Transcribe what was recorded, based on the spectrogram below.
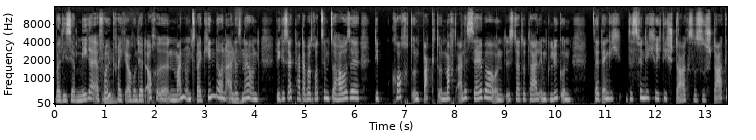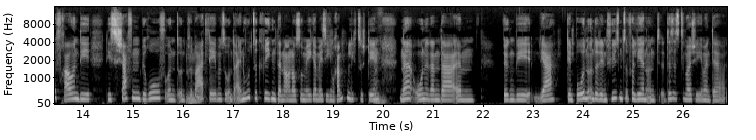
weil die ist ja mega erfolgreich auch. Und die hat auch äh, einen Mann und zwei Kinder und alles, ne? Und wie gesagt, hat aber trotzdem zu Hause, die kocht und backt und macht alles selber und ist da total im Glück. Und da denke ich, das finde ich richtig stark. So, so starke Frauen, die es schaffen, Beruf und, und Privatleben so unter einen Hut zu kriegen, dann auch noch so megamäßig im Rampenlicht zu stehen, ne? Ohne dann da ähm, irgendwie, ja, den Boden unter den Füßen zu verlieren. Und das ist zum Beispiel jemand, der,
